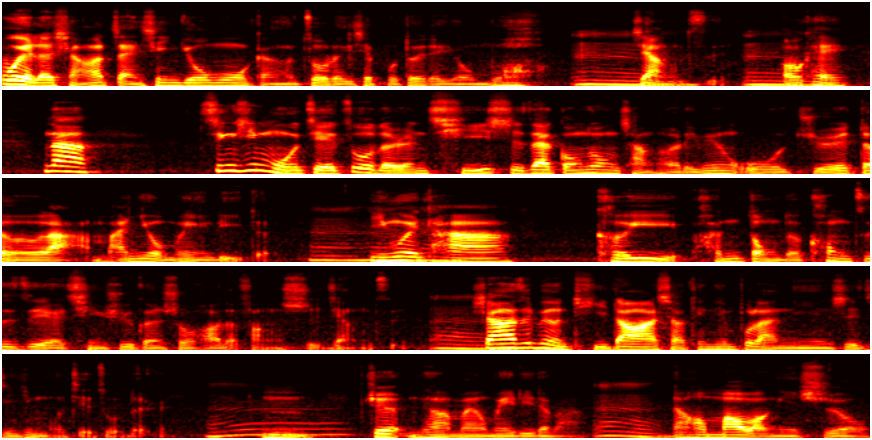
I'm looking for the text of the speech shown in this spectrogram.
为了想要展现幽默感而做了一些不对的幽默，嗯，这样子，嗯，OK。那金星摩羯座的人，其实，在公众场合里面，我觉得啦，蛮有魅力的，嗯，因为他可以很懂得控制自己的情绪跟说话的方式，这样子，嗯，像他这边有提到啊，小甜甜布兰妮也是金星摩羯座的人，嗯，嗯，就你看蛮有魅力的吧，嗯，然后猫王也是哦，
